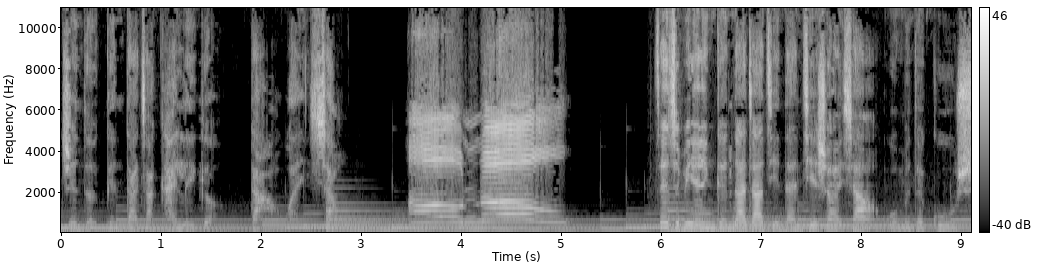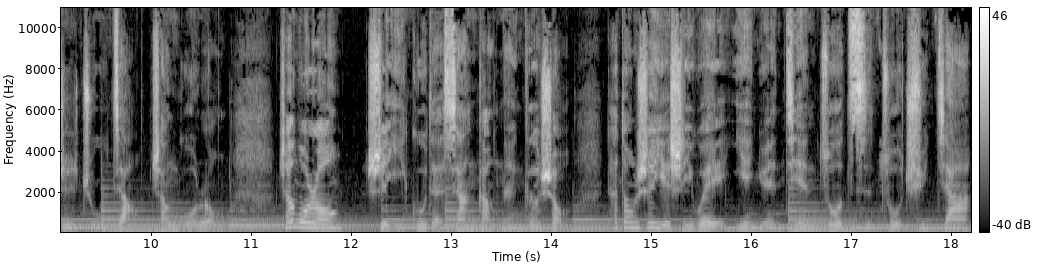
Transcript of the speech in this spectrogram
真的跟大家开了一个大玩笑。Oh no！在这边跟大家简单介绍一下我们的故事主角张国荣。张国荣是已故的香港男歌手，他同时也是一位演员兼作词作曲家，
